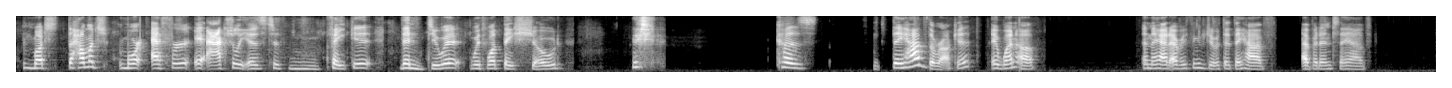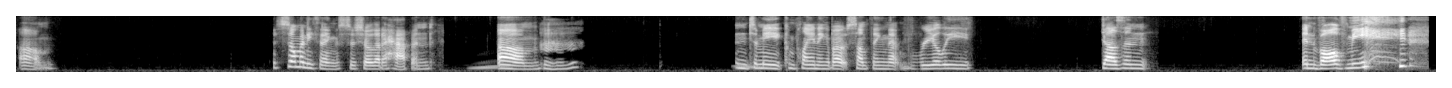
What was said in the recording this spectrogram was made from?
much how much more effort it actually is to fake it than do it with what they showed? Cuz they have the rocket. It went up. And they had everything to do with it. They have evidence, they have um so many things to show that it happened. Um Uh-huh. and to me complaining about something that really doesn't involve me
